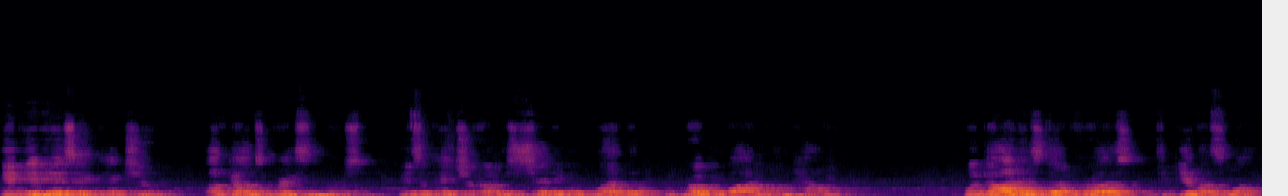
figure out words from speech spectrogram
And it is a picture of God's grace and mercy. It's a picture of the shedding of blood, the, the broken body on Calvary. What God has done for us to give us life.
